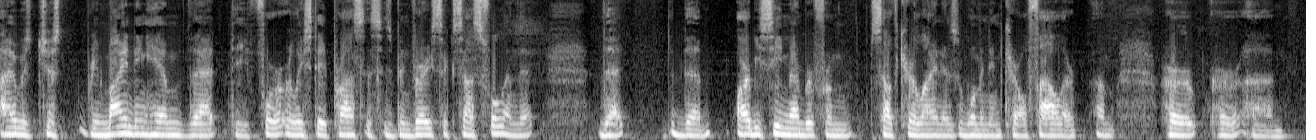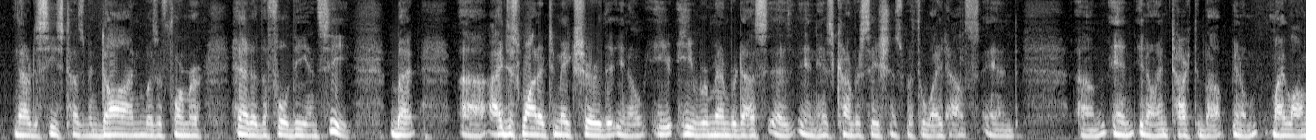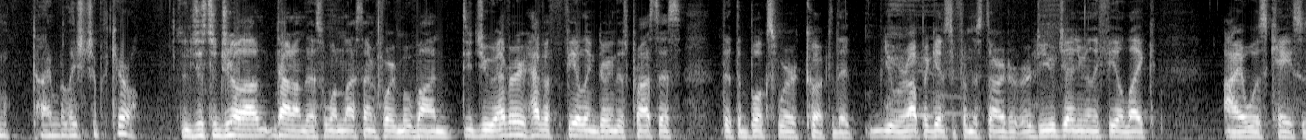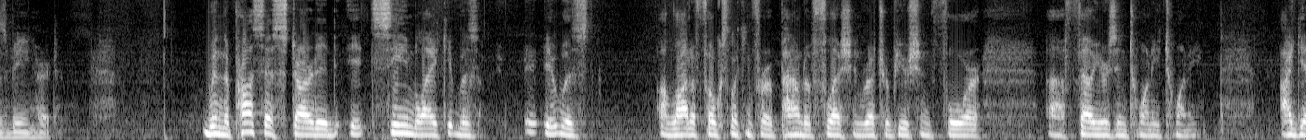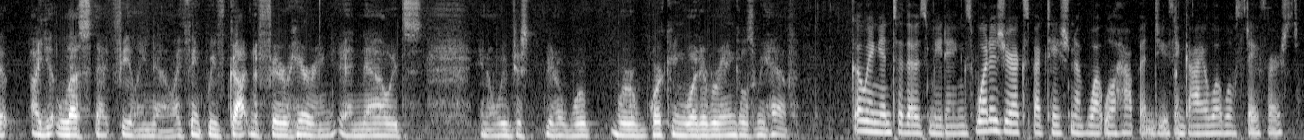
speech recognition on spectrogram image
I was just reminding him that the four early state process has been very successful and that that the RBC member from South Carolina is a woman named Carol Fowler. Um, her her um, now deceased husband Don was a former head of the full DNC, but uh, I just wanted to make sure that you know he, he remembered us as, in his conversations with the White House and um, and you know and talked about you know my long time relationship with Carol. So just to drill down on this one last time before we move on, did you ever have a feeling during this process that the books were cooked, that you were up against it from the start, or, or do you genuinely feel like Iowa's case is being heard? When the process started, it seemed like it was it was a lot of folks looking for a pound of flesh in retribution for uh, failures in 2020. I get I get less that feeling now. I think we've gotten a fair hearing, and now it's you know we've just you know we're we're working whatever angles we have. Going into those meetings, what is your expectation of what will happen? Do you think Iowa will stay first?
